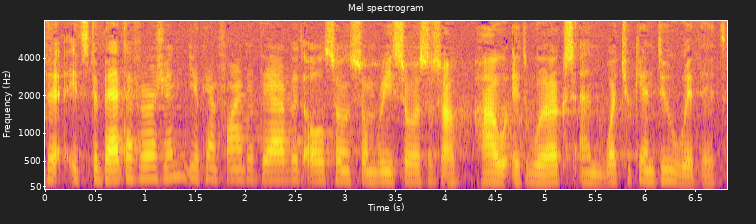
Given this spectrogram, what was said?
the, it's the beta version. You can find it there, but also some resources of how it works and what you can do with it.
